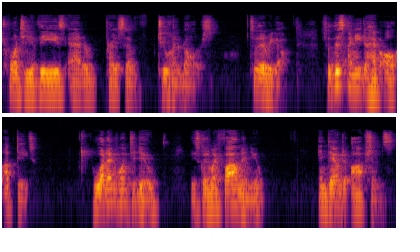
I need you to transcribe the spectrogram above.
20 of these at a price of $200. So there we go. So this I need to have all update. What I'm going to do is go to my file menu and down to options.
